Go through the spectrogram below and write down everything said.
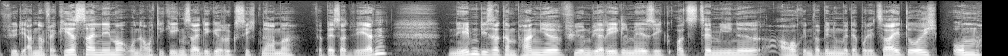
für die anderen Verkehrsteilnehmer und auch die gegenseitige Rücksichtnahme verbessert werden. Neben dieser Kampagne führen wir regelmäßig Ortstermine auch in Verbindung mit der Polizei durch, um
